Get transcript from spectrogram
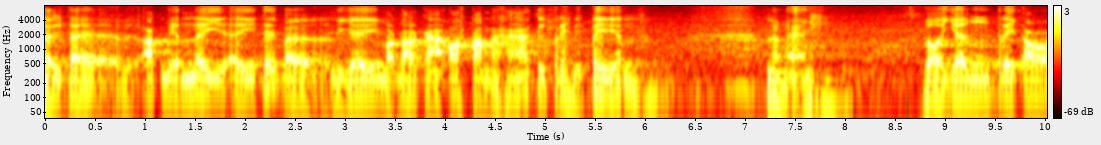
នៅតែអត់មានន័យអីទេបើនិយាយមកដល់ការអស់តណ្ហាគឺព្រះនិព្វានហ្នឹងឯងព្រោះយើងត្រេកអរ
